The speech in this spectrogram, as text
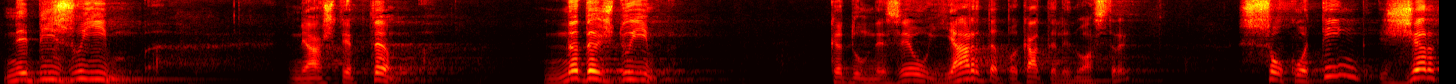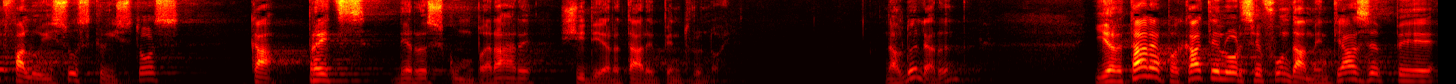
Ne bizuim, ne așteptăm, nădăjduim că Dumnezeu iartă păcatele noastre, socotind jertfa lui Isus Hristos ca preț de răscumpărare și de iertare pentru noi. În al doilea rând, iertarea păcatelor se fundamentează pe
